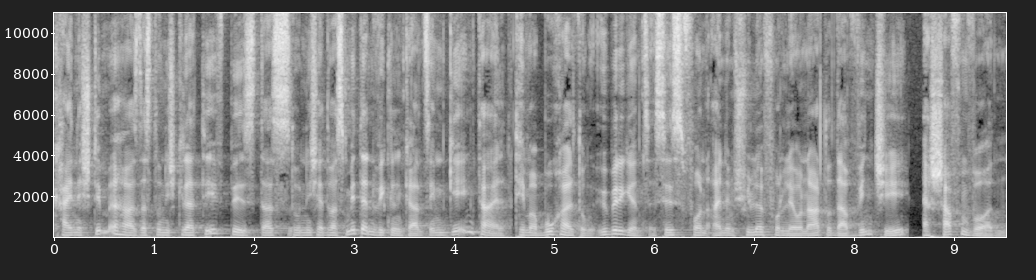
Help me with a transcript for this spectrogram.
keine Stimme hast, dass du nicht kreativ bist, dass du nicht etwas mitentwickeln kannst. Im Gegenteil. Thema Buchhaltung. Übrigens, es ist von einem Schüler von Leonardo da Vinci erschaffen worden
